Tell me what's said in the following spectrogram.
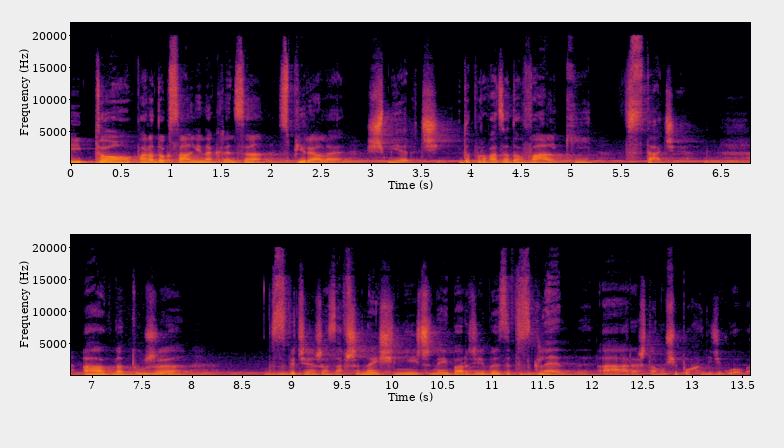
I to paradoksalnie nakręca spiralę śmierci doprowadza do walki w stadzie. A w naturze zwycięża zawsze najsilniejszy, najbardziej bezwzględny, a reszta musi pochylić głowę.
